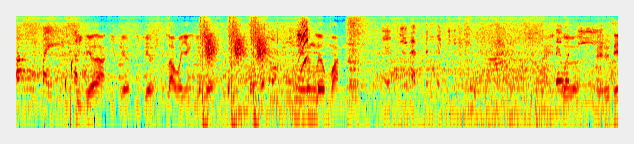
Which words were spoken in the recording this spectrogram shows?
ต้องไปอีกเยอะอะอีกเยอะอีกเยอะ เราอะยังอีกเยอะ นี่เพิ่งเริ่มวัน เนื้อที่แบบเป็นยากินิคุ ไหนในเอวันอที่ไหนดูสิ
